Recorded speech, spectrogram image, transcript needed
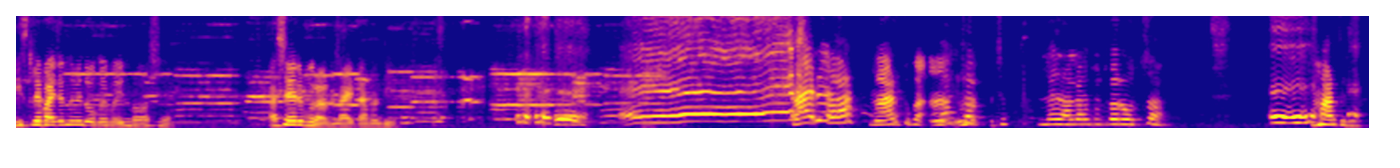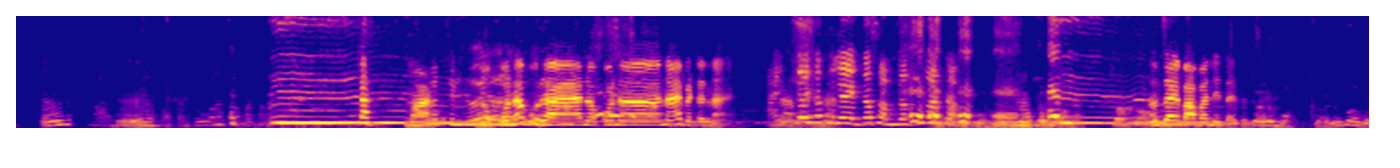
दिसले पाहिजे ना तुम्ही दोघे बहीण भाऊ असे असे रे बुरा लाईटामध्ये. काय रे हा? मार तू का? अं, मा- अच्छा, लय झाला तुझा रोजचा. मार तिला. अं, मार. नको ना बुरा नको ना. नाही बेटा नाही. तुला एकदा समजत आता. नको नको. जाय बाबा नेत आहे तुझं चल बा चल बाबा.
